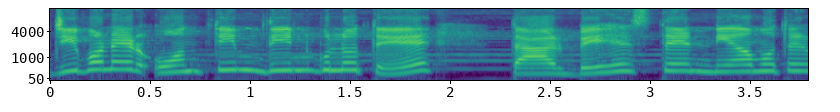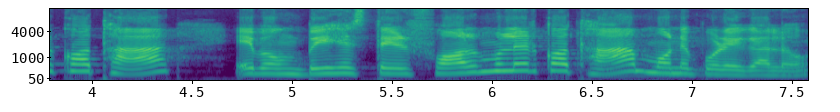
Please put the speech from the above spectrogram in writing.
জীবনের অন্তিম দিনগুলোতে তার বেহেস্তের নিয়ামতের কথা এবং বেহেস্তের ফলমূলের কথা মনে পড়ে গেল।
